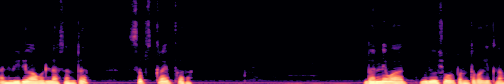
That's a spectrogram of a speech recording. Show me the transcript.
आणि व्हिडिओ आवडला असेल तर सबस्क्राईब करा. धन्यवाद. व्हिडिओ शेवटपर्यंत बघितला.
